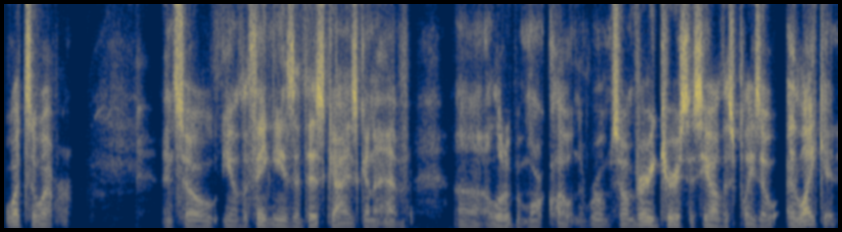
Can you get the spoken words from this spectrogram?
whatsoever. And so, you know, the thinking is that this guy is going to have uh, a little bit more clout in the room. So I'm very curious to see how this plays out. I like it.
